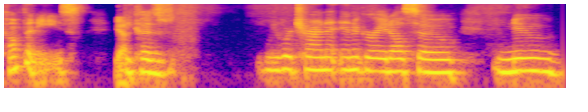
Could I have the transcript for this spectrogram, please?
companies. Yeah. Because we were trying to integrate also new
